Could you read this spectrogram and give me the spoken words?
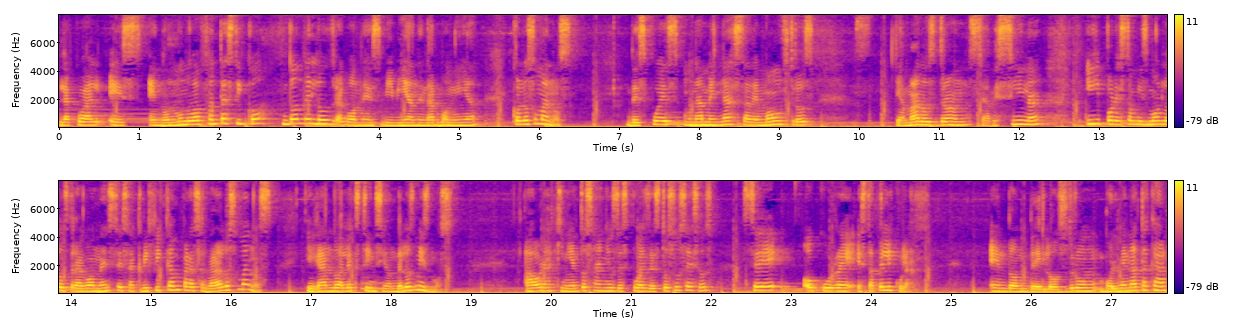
la cual es en un mundo fantástico donde los dragones vivían en armonía con los humanos. Después, una amenaza de monstruos llamados drones se avecina y por esto mismo los dragones se sacrifican para salvar a los humanos llegando a la extinción de los mismos. Ahora, 500 años después de estos sucesos, se ocurre esta película, en donde los Drun vuelven a atacar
